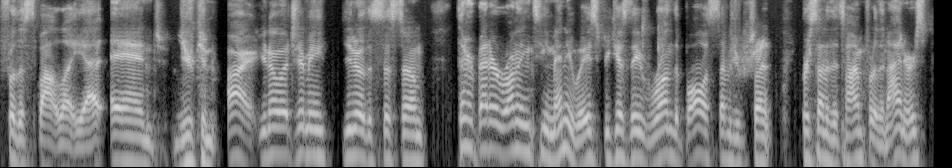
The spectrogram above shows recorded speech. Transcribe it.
for the spotlight yet. And you can, all right, you know what, Jimmy? You know the system. They're a better running team, anyways, because they run the ball 70% of the time for the Niners.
